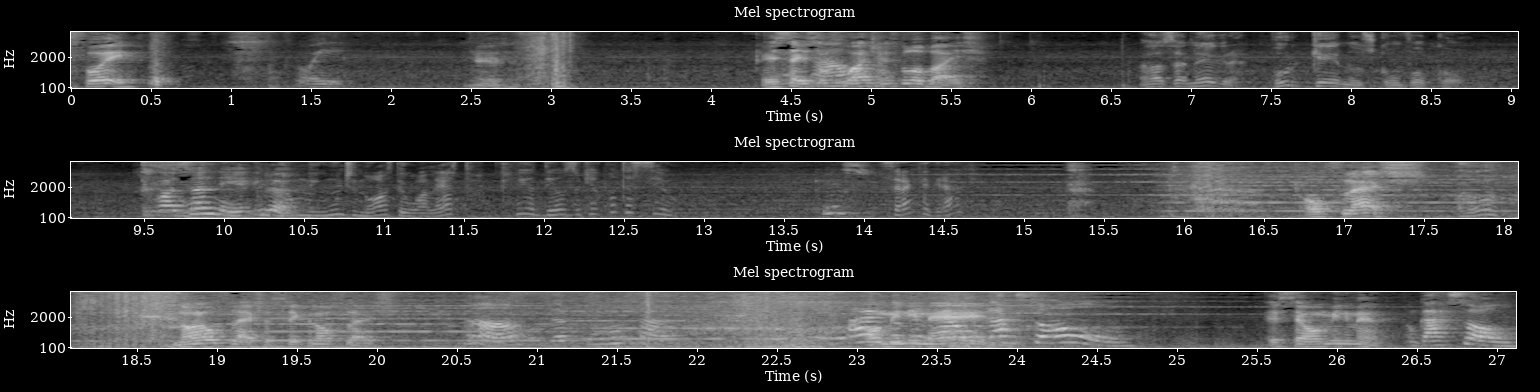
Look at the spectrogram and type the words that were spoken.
foi. Oi. Esse aí são os. Guardiões Globais. Asa Negra, por que nos convocou? Rosa Negra. Então nenhum de nós deu alerta? Meu Deus, o que aconteceu? Que isso? Será que é grave? Ó, o Flash. Hã? Não é o Flash, eu sei que não é o Flash. Não, deve perguntar. O eu Miniman. É um garçom. Esse é o Miniman. Um garçom.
